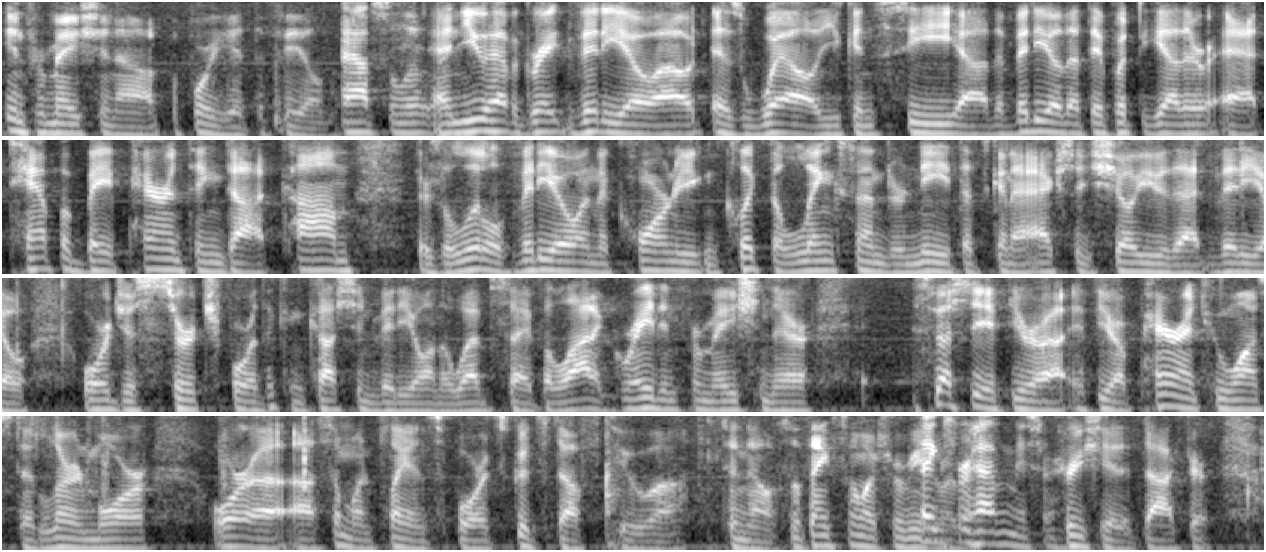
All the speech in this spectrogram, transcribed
information out before you hit the field. Absolutely. And you have a great video out as well. You can see uh, the video that they put together at tampabayparenting.com. There's a little video in the corner. You can click the links underneath that's going to actually show you that video or just search for the concussion video on the website. But a lot of great information there especially if you're a, if you're a parent who wants to learn more or uh, uh, someone playing sports. Good stuff to uh, to know. So thanks so much for being. Here. Thanks for us. having me, sir. Appreciate it, doctor. All right.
